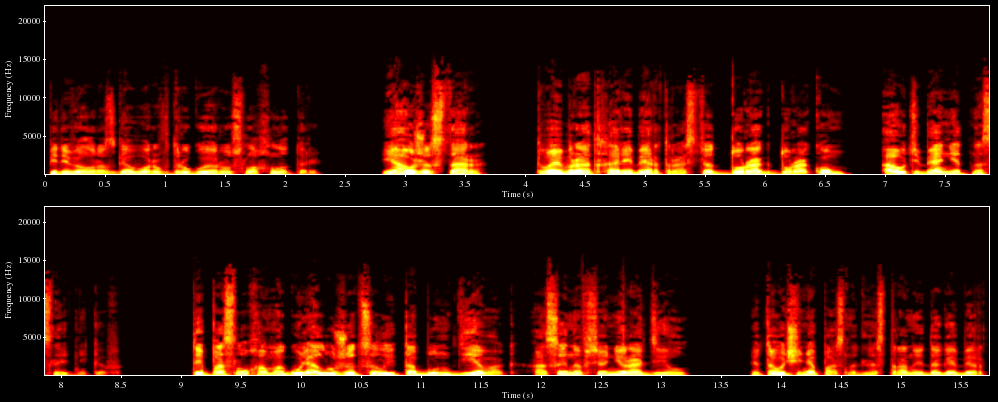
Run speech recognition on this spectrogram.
Перевел разговор в другое русло Хлотарь. Я уже стар, Твой брат Хариберт растет дурак дураком, а у тебя нет наследников. Ты, по слухам, огулял уже целый табун девок, а сына все не родил. Это очень опасно для страны Дагоберт.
